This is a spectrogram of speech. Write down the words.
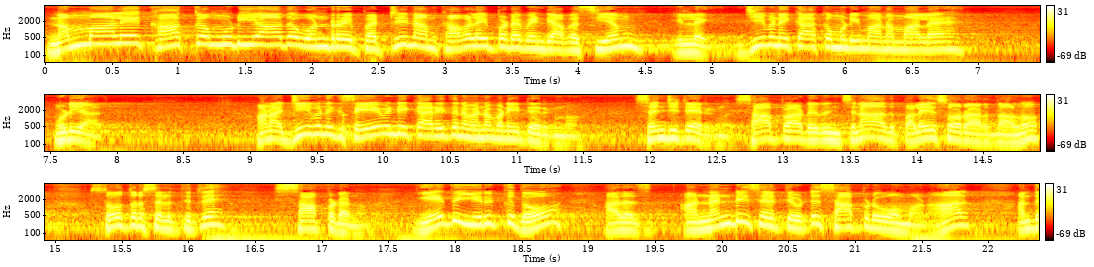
நம்மாலே காக்க முடியாத ஒன்றை பற்றி நாம் கவலைப்பட வேண்டிய அவசியம் இல்லை. ஜீவனை காக்க முடியுமா நம்மால்? முடியாது. ஆனால் ஜீவனுக்கு செய்ய வேண்டிய காரியத்தை நம்ம என்ன பண்ணிக்கிட்டே இருக்கணும்? செஞ்சிட்டே இருக்கணும். சாப்பாடு இருந்துச்சுன்னா அது பழைய சோறாக இருந்தாலும் ஸ்தோத்திரம் செலுத்திட்டு சாப்பிடணும். எது இருக்குதோ அதை நன்றி செலுத்தி விட்டு சாப்பிடுவோமானால் அந்த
